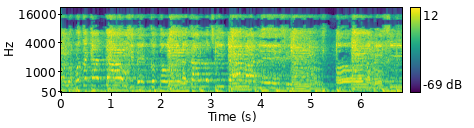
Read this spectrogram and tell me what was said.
עולמות הקטע הוא חיבק אותו ונתן לו צביתה בלחי. או בלחי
